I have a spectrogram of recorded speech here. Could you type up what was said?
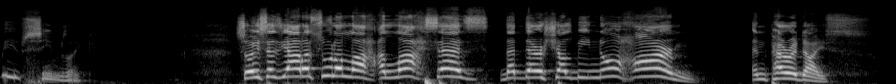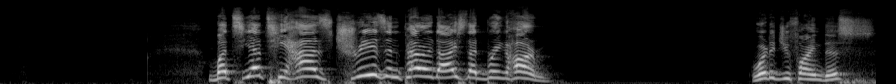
It seems like. So he says, Ya Rasulullah, Allah says that there shall be no harm in paradise. But yet he has trees in paradise that bring harm. Where did you find this?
